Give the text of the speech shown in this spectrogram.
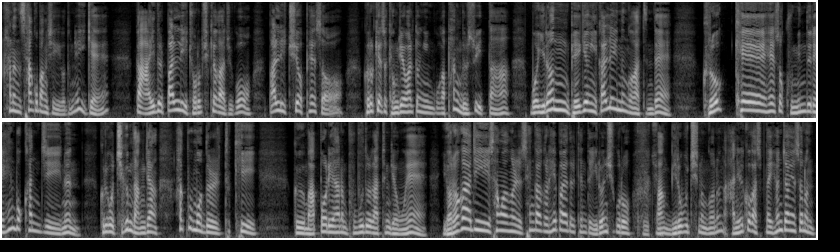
하는 사고방식이거든요, 이게. 그러니까 아이들 빨리 졸업시켜가지고 빨리 취업해서 그렇게 해서 경제활동 인구가 팍 늘 수 있다. 뭐 이런 배경이 깔려 있는 것 같은데 그렇게 해서 국민들이 행복한지는 그리고 지금 당장 학부모들 특히 그 맞벌이 하는 부부들 같은 경우에 여러 가지 상황을 생각을 해봐야 될 텐데 이런 식으로 그렇죠. 막 밀어붙이는 거는 아닐 것 같습니다. 현장에서는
